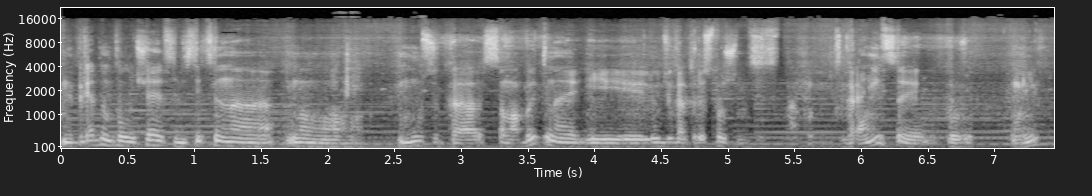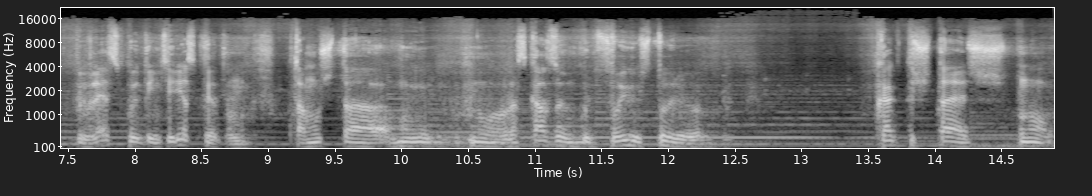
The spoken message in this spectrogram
И при этом получается действительно ну, музыка самобытная, и люди, которые слушают с границы, у них появляется какой-то интерес к этому. Потому что мы ну, рассказываем какую-то свою историю. Как ты считаешь, ну,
